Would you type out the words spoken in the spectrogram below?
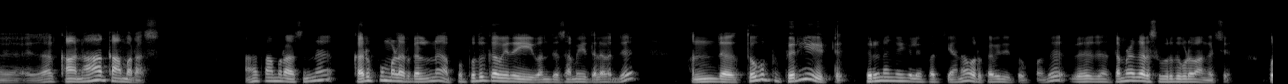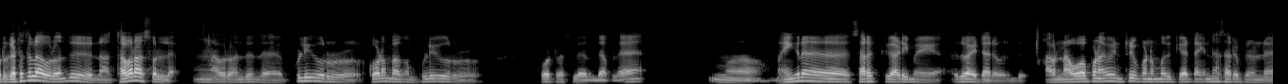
அஹ், கா நா காமராஜ். ஆ காமராசன்னு கருப்பு மலர்கள்னு அப்போ புது கவிதை வந்த சமயத்தில் வந்து அந்த தொகுப்பு பெரிய இட்டு திருநங்கைகளை பற்றியான ஒரு கவிதை தொகுப்பு வந்து விருது- தமிழக அரசு விருது கூட வாங்குச்சு. ஒரு கட்டத்தில் அவர் வந்து நான் தவறாக சொல்ல அவர் வந்து இந்த புளியூர் கோடம்பாக்கம் புலியூர் கோட்ரஸில் இருந்தாப்புல பயங்கர சரக்கு அடிமை இதுவாகிட்டார் அவர் வந்து. அவர் நான் ஓப்பனாகவே இன்டர்வியூ பண்ணும்போது கேட்டேன் என்ன சார் இப்படின்னு?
